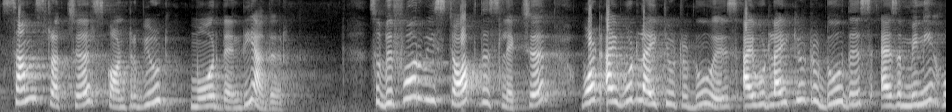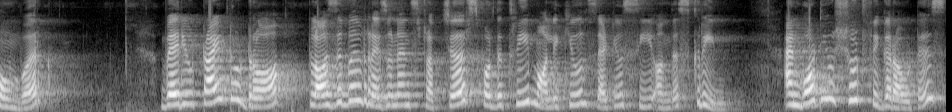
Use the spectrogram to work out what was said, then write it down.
some structures contribute more than the other. So before we stop this lecture what I would like you to do is I would like you to do this as a mini homework where you try to draw plausible resonance structures for the 3 molecules that you see on the screen. And what you should figure out is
